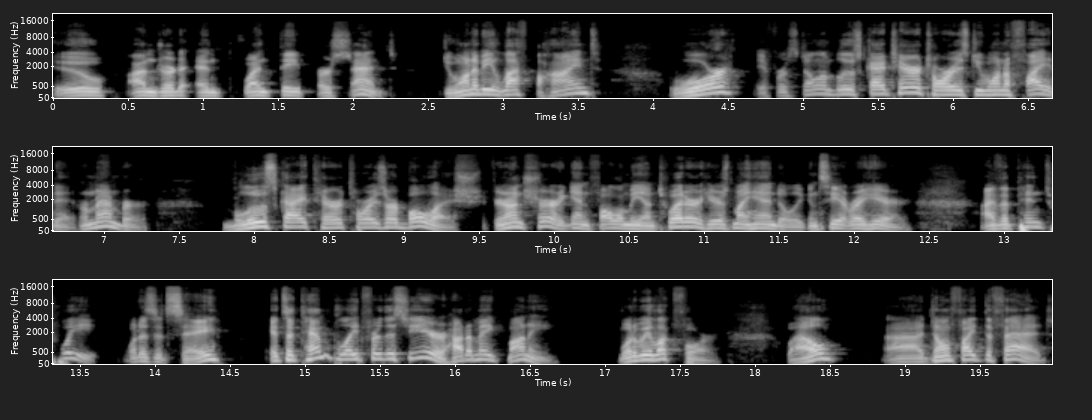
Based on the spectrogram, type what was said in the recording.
220%. Do you want to be left behind? Or if we're still in blue sky territories, do you want to fight it? Remember, blue sky territories are bullish. If you're unsure, again, follow me on Twitter. Here's my handle. You can see it right here. I have a pinned tweet. What does it say? It's a template for this year how to make money. What do we look for? Well, uh, don't fight the Fed.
